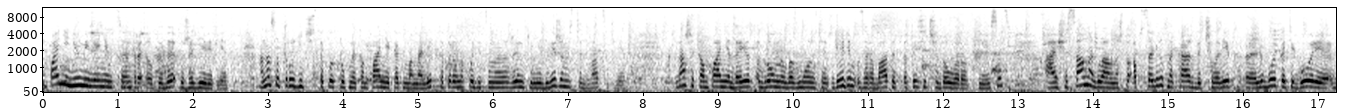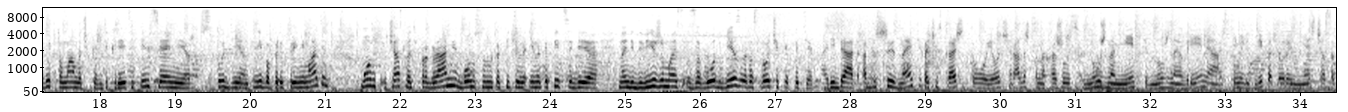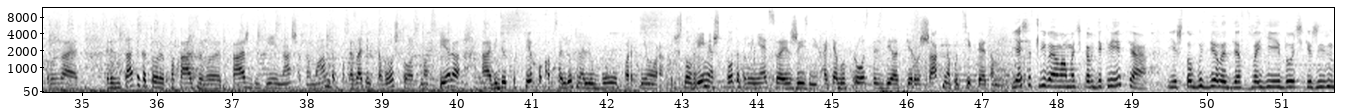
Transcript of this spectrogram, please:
Компания New Millennium Центра ЛТД уже 9 лет. Она сотрудничает с такой крупной компанией, как Monolith, которая находится на рынке недвижимости 20 лет. Наша компания дает огромную возможность людям зарабатывать от 1000 долларов в месяц. А еще самое главное, что абсолютно каждый человек э, любой категории, будь то мамочка в декрете, пенсионер, студент, либо предприниматель, может участвовать в программе бонусно-накопительной и накопить себе на недвижимость за год без рассрочек ипотек. Ребят, от души, знаете, хочу сказать, что я очень рада, что нахожусь в нужном месте, в нужное время с теми людьми, которые меня сейчас окружают. Результаты, которые показывает каждый день наша команда, показатель того, что атмосфера а, ведет к успеху абсолютно любого партнера. Пришло время что-то поменять в своей жизни, хотя бы просто сделать первый шаг на пути к этому. Я счастливая мамочка в декрете, и чтобы сделать для своей дочки жизнь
